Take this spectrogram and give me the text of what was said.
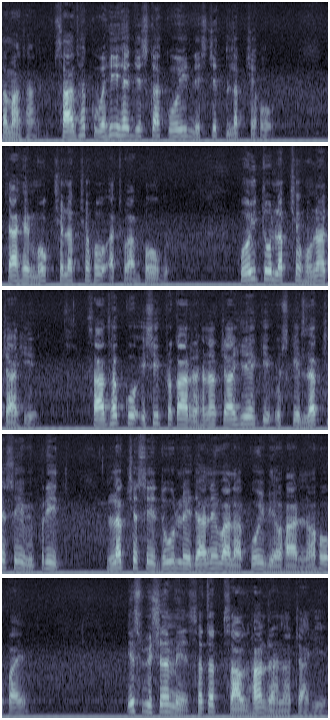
समाधान, साधक वही है जिसका कोई निश्चित लक्ष्य हो, चाहे मोक्ष लक्ष्य हो अथवा भोग। कोई तो लक्ष्य होना चाहिए। साधक को इसी प्रकार रहना चाहिए कि उसके लक्ष्य से विपरीत, लक्ष्य से दूर ले जाने वाला कोई व्यवहार न हो पाए। इस विषय में सतत सावधान रहना चाहिए।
